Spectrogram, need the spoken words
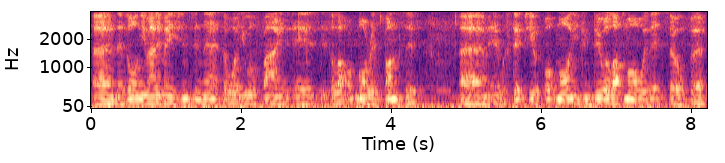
Um, there's all new animations in there, so what you will find is it's a lot more responsive. Um, it will stick to your foot more. You can do a lot more with it. So for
